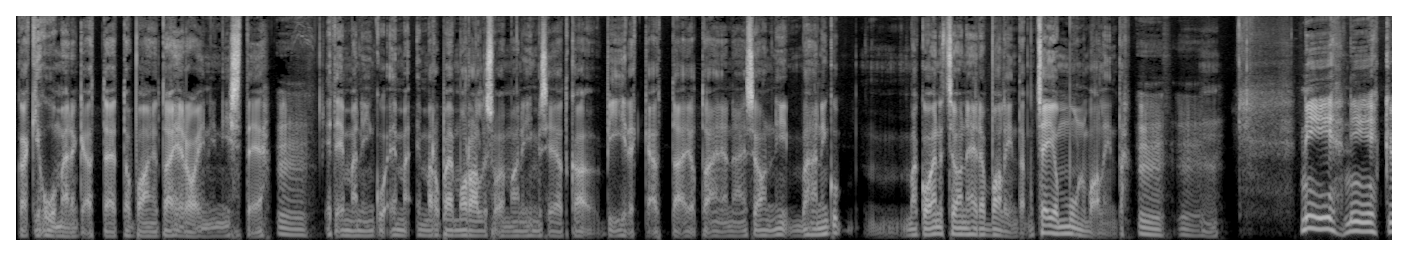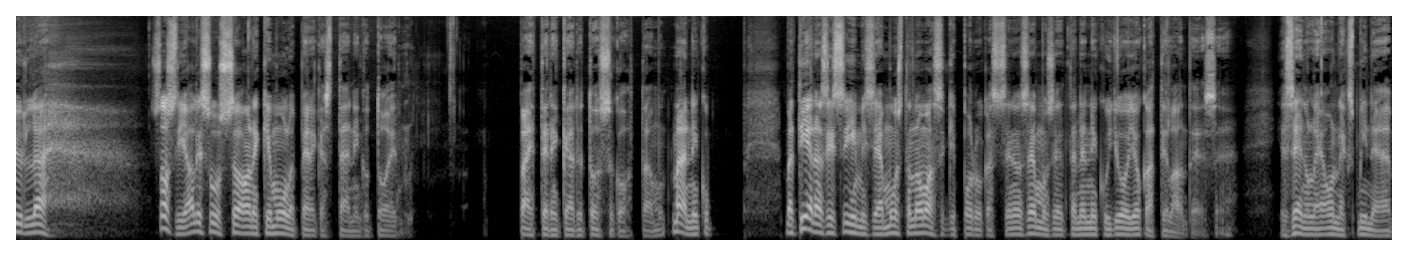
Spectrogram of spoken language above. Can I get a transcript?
kaikki huumeiden käyttäjät on vaan jotain heroininistejä. Mm. Että en mä, niin kuin, en, mä, en mä rupea moralisoimaan ihmisiä, jotka viihde käyttää jotain ja näin. Se on niin, vähän niin kuin, mä koen, että se on heidän valinta, mutta se ei ole mun valinta. Mm. Mm. Niin, niin, kyllä. Sosiaalisuus se on ainakin mulle pelkästään niin kuin toi päihteiden käytö tuossa kohtaa, mutta mä niin kuin, mä tiedän siis ihmisiä, muistan omassakin porukassa, ne on semmoisia, että ne niin kuin juo joka tilanteeseen. Ja sen ole onneksi minä,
